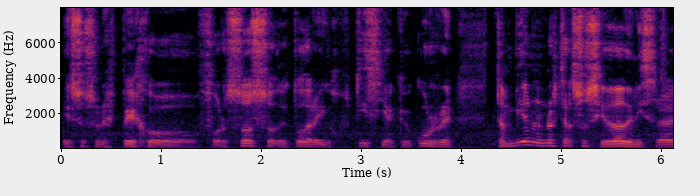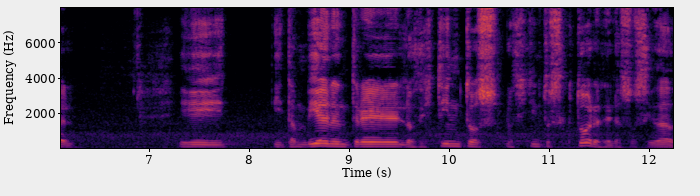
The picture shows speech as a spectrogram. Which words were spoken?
Eso es un espejo forzoso de toda la injusticia que ocurre también en nuestra sociedad en Israel. Y, también entre los distintos, los distintos sectores de la sociedad,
